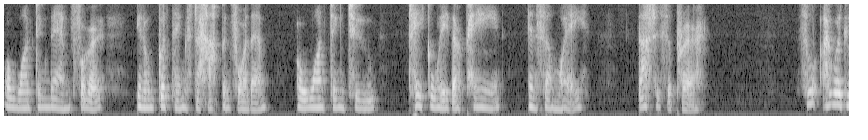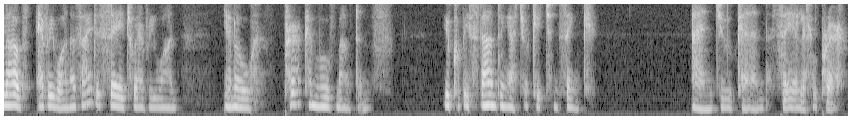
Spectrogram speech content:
or wanting them for, you know, good things to happen for them, or wanting to take away their pain in some way. That is a prayer. So I would love everyone, as I just say to everyone, you know, prayer can move mountains. You could be standing at your kitchen sink and you can say a little prayer.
